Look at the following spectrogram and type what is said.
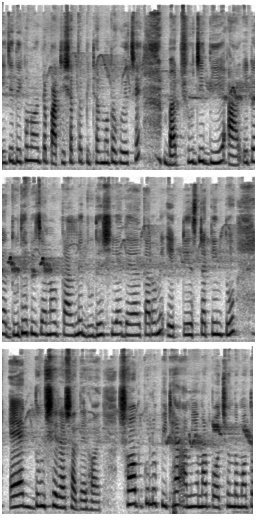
এই যে দেখুন অনেকটা পাটিসাপটা পিঠার মতো হয়েছে বাট সুজি দিয়ে আর এটা দুধে ভিজানোর কারণে দুধের শিরা দেওয়ার কারণে এর টেস্টটা কিন্তু একদম সেরা স্বাদের হয়। সবগুলো পিঠা আমি আমার পছন্দ মতো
